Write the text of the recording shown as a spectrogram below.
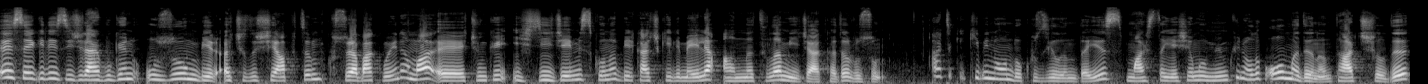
Evet sevgili izleyiciler bugün uzun bir açılış yaptım. Kusura bakmayın ama e, çünkü işleyeceğimiz konu birkaç kelimeyle anlatılamayacak kadar uzun. Artık 2019 yılındayız. Mars'ta yaşamı mümkün olup olmadığının tartışıldığı,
